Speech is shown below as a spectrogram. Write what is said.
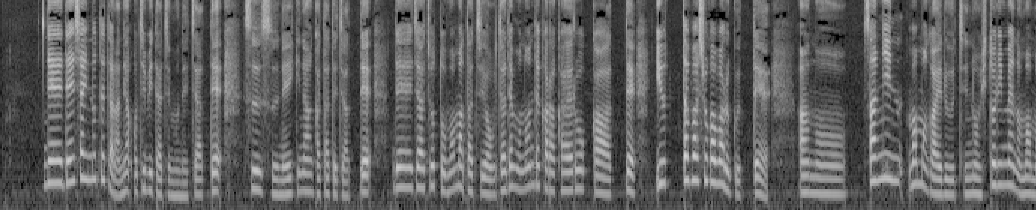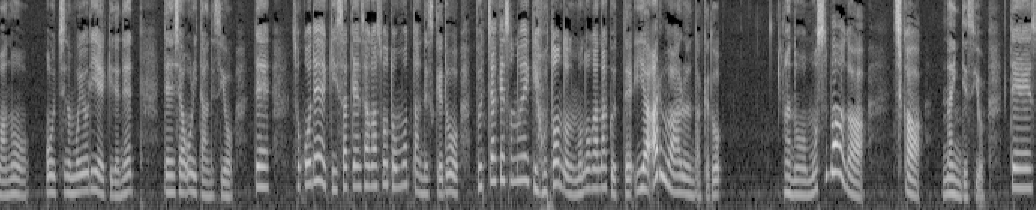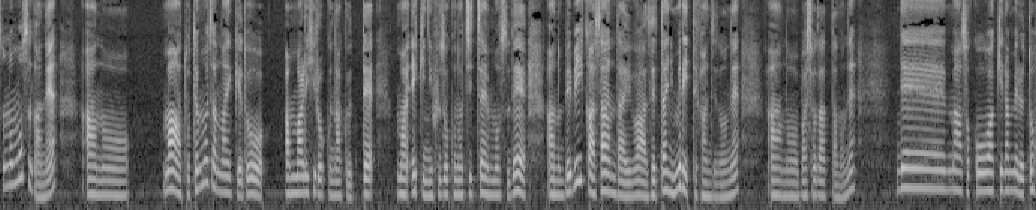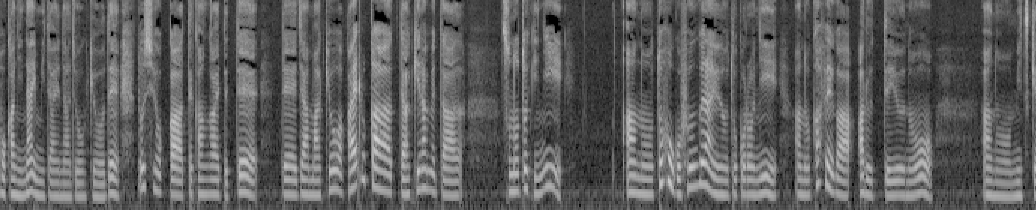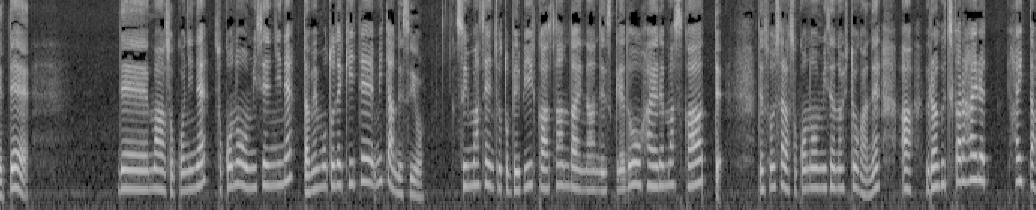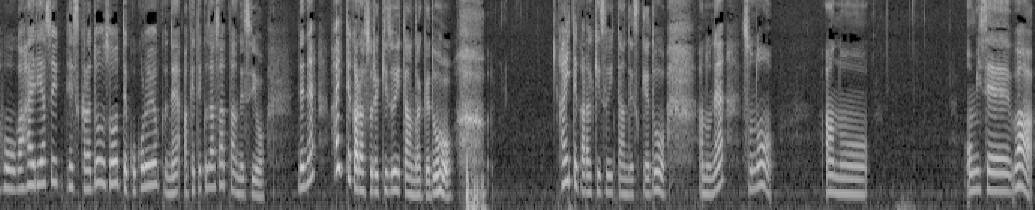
で電車に乗ってたらねおちびたちも寝ちゃってスースー寝息なんか立てちゃってでじゃあちょっとママたちはお茶でも飲んでから帰ろうかって言った場所が悪くってあの3人ママがいるうちの1人目のママのお家の最寄り駅でね電車降りたんですよ。でそこで喫茶店探そうと思ったんですけどぶっちゃけその駅ほとんどのものがなくっていやあるはあるんだけどあのモスバーガーしかないんですよ。でそのモスがねあのまあとてもじゃないけどあんまり広くなくって、まあ、駅に付属のちっちゃいモスであのベビーカー3台は絶対に無理って感じのねあの場所だったのね。でまあそこを諦めると他にないみたいな状況でどうしようかって考えててでじゃあまあ今日は帰るかって諦めたその時にあの徒歩5分ぐらいのところにあのカフェがあるっていうのをあの見つけてでまあそこにねそこのお店にねダメ元で聞いてみたんですよ。すいませんちょっとベビーカー3台なんですけど入れますかって。でそしたらそこのお店の人がねあ裏口から入れ入った方が入りやすいですからどうぞって快くね開けてくださったんですよ。でね入ってからそれ気づいたんだけど 入ってから気づいたんですけどあのねそのあのお店は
